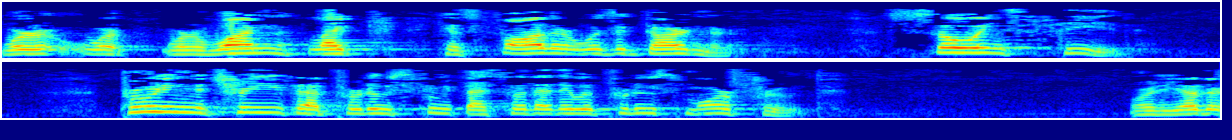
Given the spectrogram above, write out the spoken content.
Where one, like his father, was a gardener, sowing seed, pruning the trees that produce fruit that, so that they would produce more fruit. Or the other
